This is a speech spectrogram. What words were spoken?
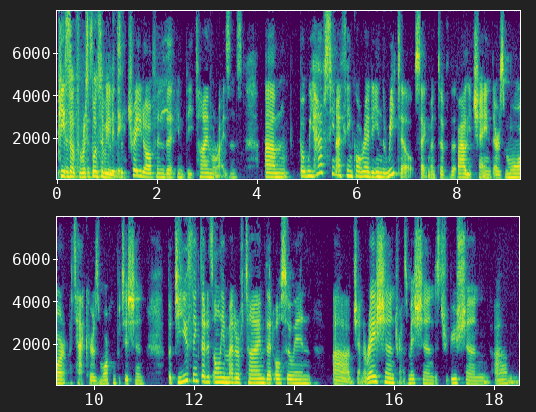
piece there's of a, responsibility. There's a, trade-off in the in the time horizons. Um, but we have seen, I think, already in the retail segment of the value chain, there's more attackers, more competition. But do you think that it's only a matter of time that also in uh, generation, transmission, distribution, um,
